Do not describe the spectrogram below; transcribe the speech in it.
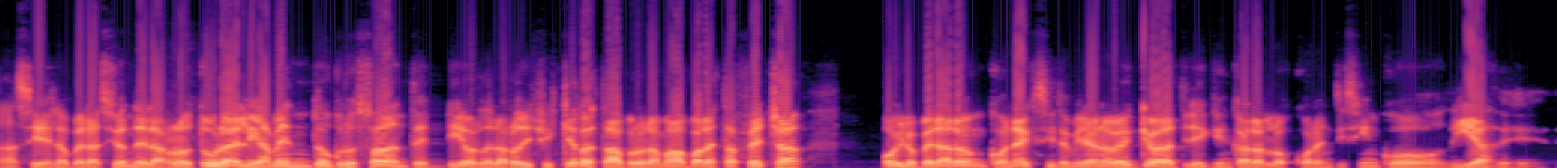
Así es, la operación de la rotura del ligamento cruzado anterior de la rodilla izquierda estaba programada para esta fecha. Hoy lo operaron con éxito Emiliano Vecchio, ahora tiene que encarar los 45 días de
